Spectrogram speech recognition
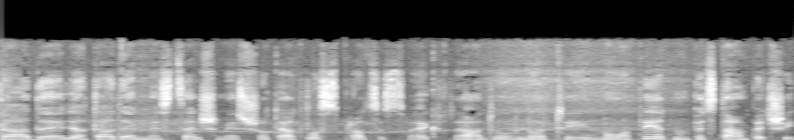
Tādēļ, tādēļ mēs cenšamies šo atlases procesu veikt tādu ļoti nopietnu, un pēc tam pēc šī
